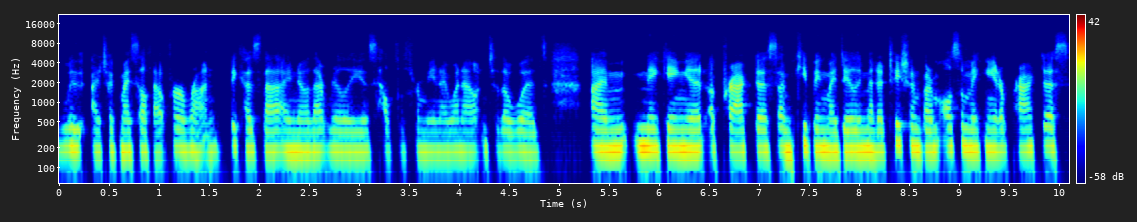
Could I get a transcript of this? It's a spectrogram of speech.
w- I took myself out for a run because that I know that really is helpful for me. And I went out into the woods. I'm making it a practice. I'm keeping my daily meditation, but I'm also making it a practice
